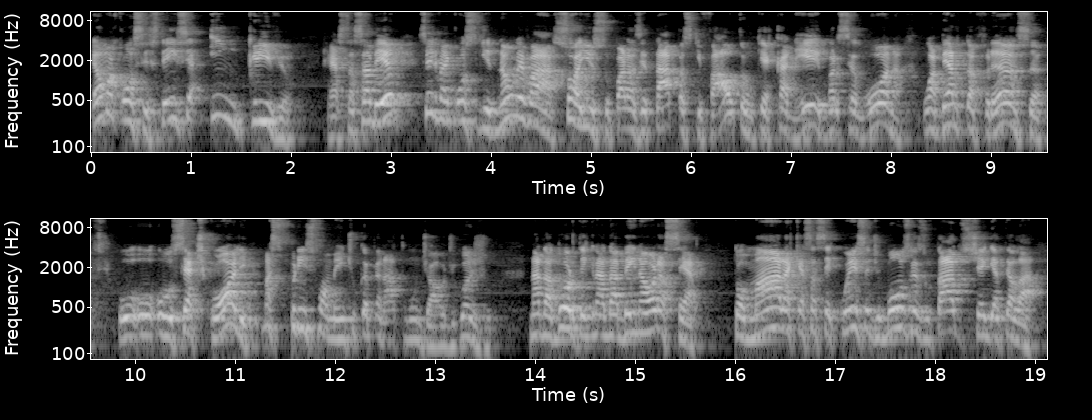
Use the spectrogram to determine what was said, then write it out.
É uma consistência incrível. Resta saber se ele vai conseguir não levar só isso para as etapas que faltam, que é Canet, Barcelona, o Aberto da França, o, o, o Sete Cole, mas principalmente o Campeonato Mundial de Guangzhou. Nadador tem que nadar bem na hora certa. Tomara que essa sequência de bons resultados chegue até lá.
